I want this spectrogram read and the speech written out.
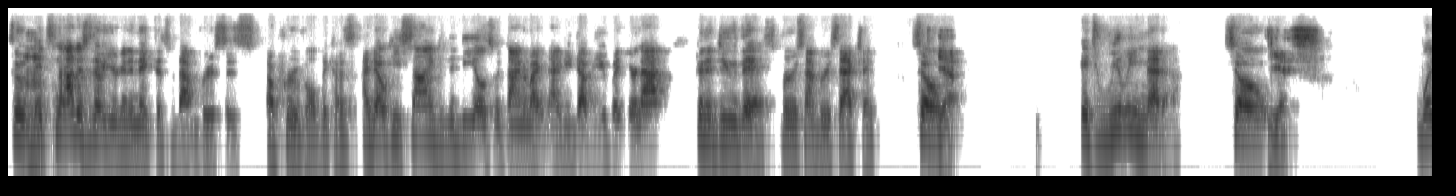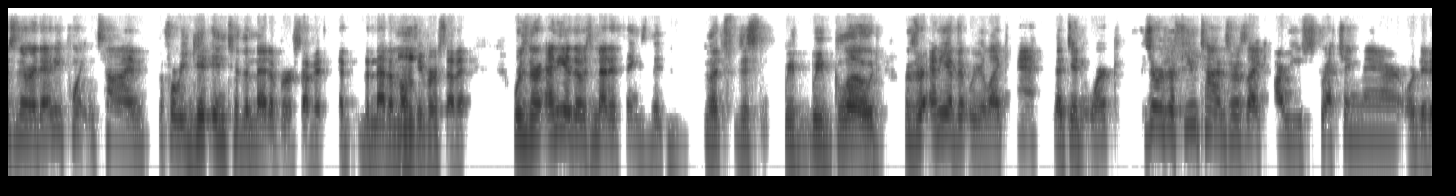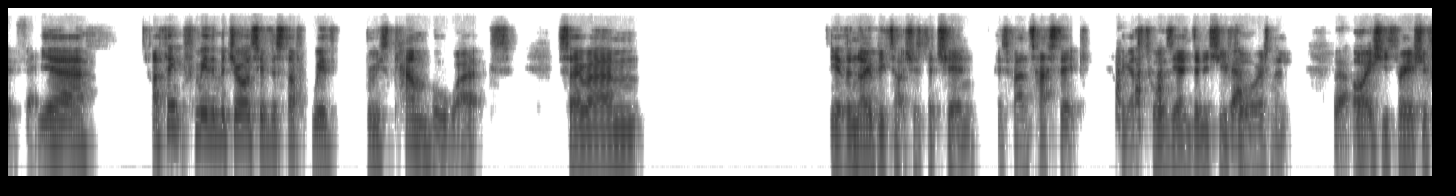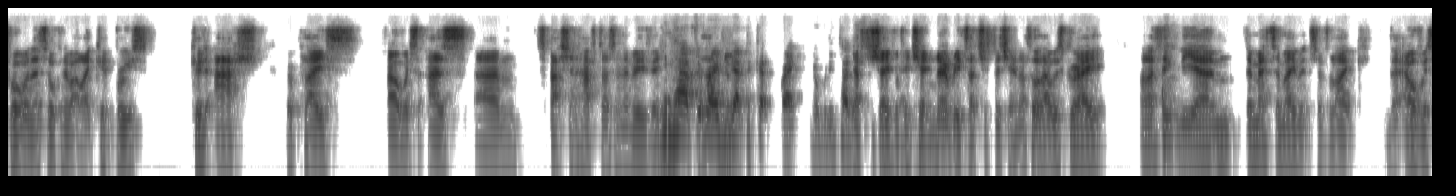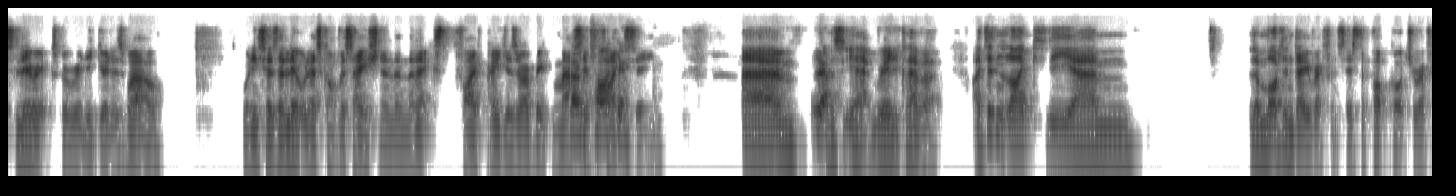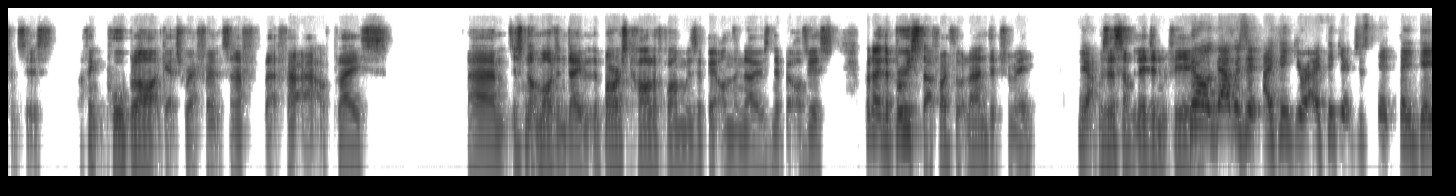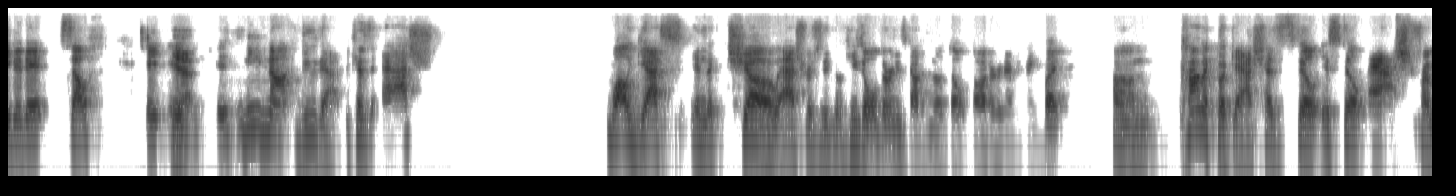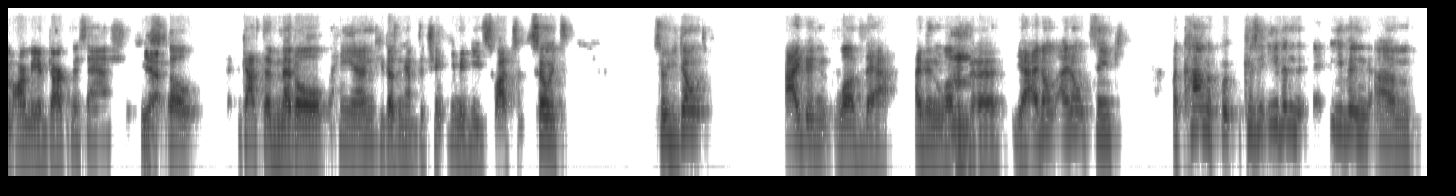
So Mhm. it's not as though you're going to make this without Bruce's approval, because I know he signed the deals with Dynamite and IDW, but you're not going to do this Bruce on Bruce action. So yeah. it's really meta. So Yes. Was there at any point in time before we get into the metaverse of it, uh, the meta Mhm. multiverse of it, was there any of those meta things that let's just we've we've glowed? Was there any of it where you're like, eh, that didn't work? Because there was a few times where it's like, are you stretching there or did it fit? Yeah. I think for me, the majority of the stuff with Bruce Campbell works. So, um, yeah, the nobody touches the chin is fantastic. I think that's towards the end in issue Yeah. four, isn't it? Yeah. Or issue three, issue four, when they're talking about like, could Bruce, could Ash replace Elvis as um, Sebastian Haff does in the movie? You'd have to right. You'd have to cut right. Nobody touches. you have to shave off your chin. Nobody touches the chin. I thought that was great, and I think the um the meta moments of like the Elvis lyrics were really good as well. When he says a little less conversation, and then the next five pages are a big massive fight scene. Um, Yeah. was- yeah, really clever. I didn't like the um the modern day references, the pop culture references. I think Paul Blart gets referenced, and that felt out of place. Um, it's not modern day, but the Boris Karloff one was a bit on the nose and a bit obvious. But no, the Bruce stuff I thought landed for me. Yeah. Was there something they didn't for you? No, that was it. I think you're. I think it just it they dated itself. It, it, Yeah. it need not do that because Ash. While yes, in the show, Ash versus he's older and he's got an adult daughter and everything, but um, comic book Ash has still is still Ash from Army of Darkness. Ash, he's Yeah. still got the metal hand. He doesn't have the chain. I mean, he swaps it. So it's so you don't. I didn't love that. I didn't love Mm. the. Yeah, I don't. I don't think a comic book because even even um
